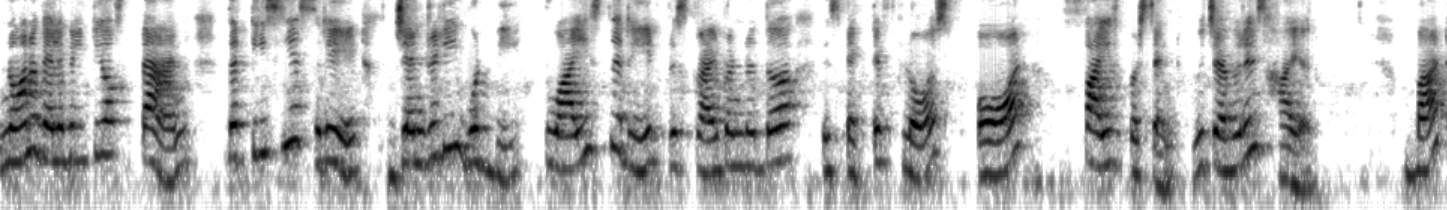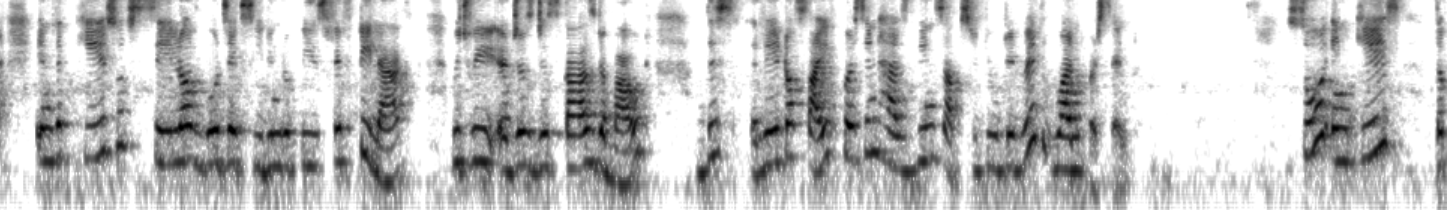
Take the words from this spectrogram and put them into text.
non-availability of PAN, the TCS rate generally would be twice the rate prescribed under the respective clause or 5%, whichever is higher. But in the case of sale of goods exceeding rupees 50 lakh, which we uh, just discussed about, this rate of 5% has been substituted with 1%. So in case the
